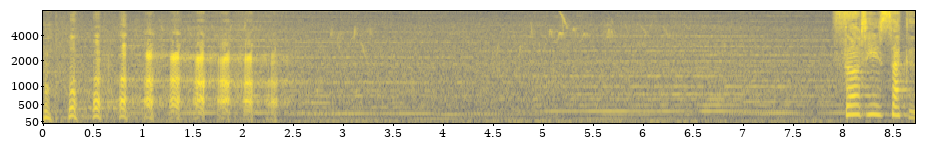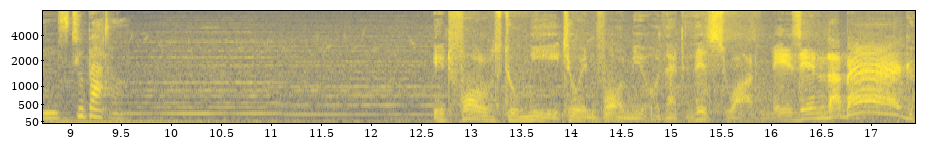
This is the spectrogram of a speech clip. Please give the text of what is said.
Thirty seconds to battle. It falls to me to inform you that this one is in the bag!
